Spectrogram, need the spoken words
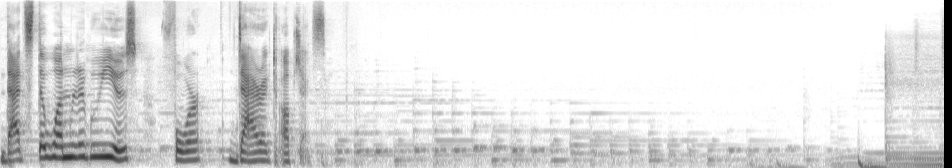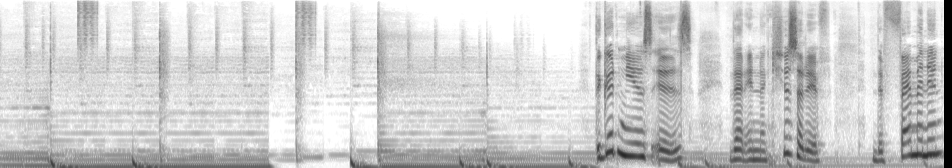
That's the one that we use for direct objects. The good news is that in accusative, the feminine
